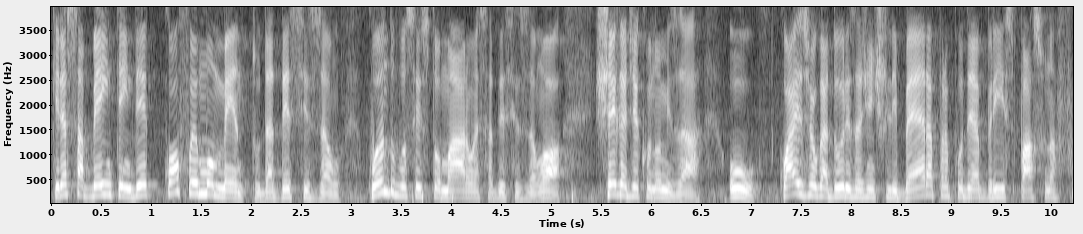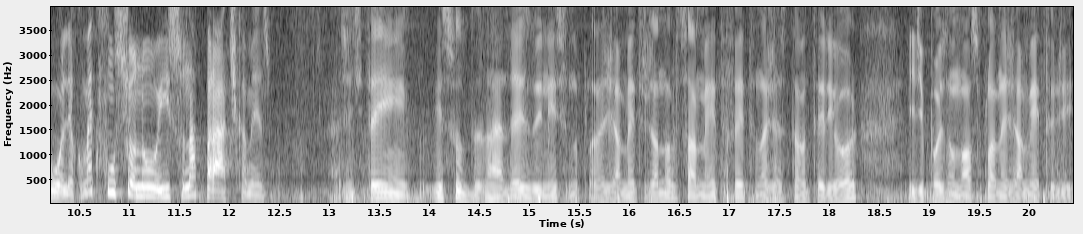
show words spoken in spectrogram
Queria saber, entender qual foi o momento da decisão. Quando vocês tomaram essa decisão? Ó, chega de economizar. Ou quais jogadores a gente libera para poder abrir espaço na folha? Como é que funcionou isso na prática mesmo? A gente tem isso né, desde o início no planejamento, já no orçamento feito na gestão anterior e depois no nosso planejamento de,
